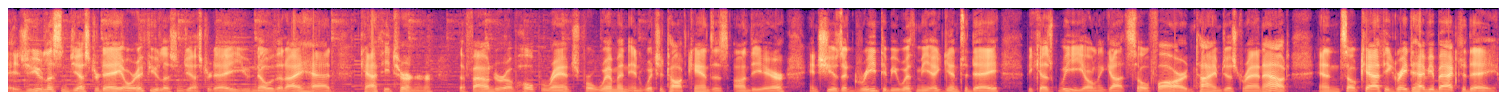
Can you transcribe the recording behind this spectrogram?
as you listened yesterday, or if you listened yesterday, you know that I had Cathy Turner, the founder of Hope Ranch for Women in Wichita, Kansas, on the air. And she has agreed to be with me again today because we only got so far and time just ran out. And so, Cathy, great to have you back today.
